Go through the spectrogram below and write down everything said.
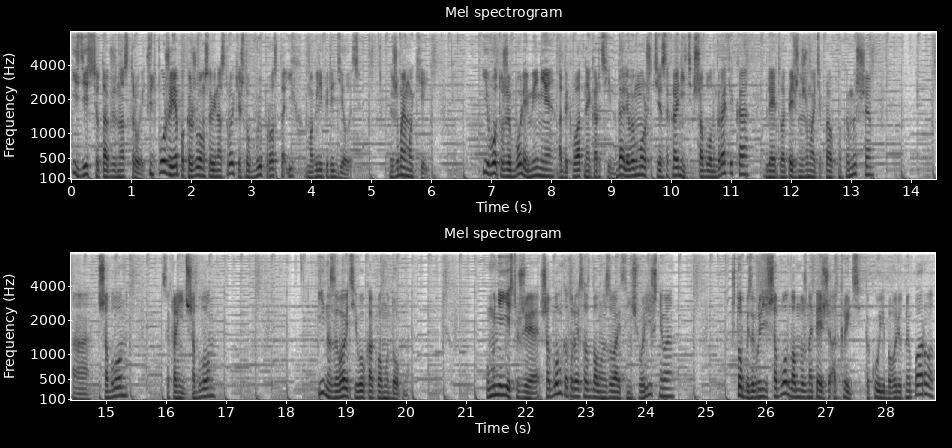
И здесь все также настроить. Чуть позже я покажу вам свои настройки, чтобы вы просто их могли переделать. Нажимаем ОК. И вот уже более-менее адекватная картина. Далее вы можете сохранить шаблон графика. Для этого опять же нажимаете правой кнопкой мыши а, шаблон, сохранить шаблон и называете его как вам удобно. У меня есть уже шаблон, который я создал, называется «Ничего лишнего». Чтобы загрузить шаблон, вам нужно опять же открыть какую-либо валютную пару.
